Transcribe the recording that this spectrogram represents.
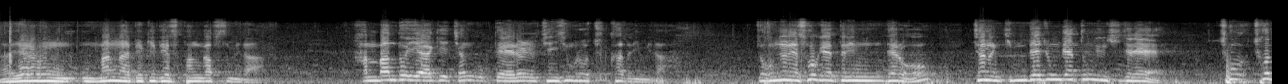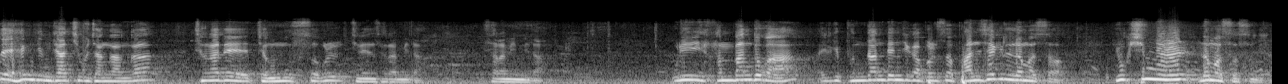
아, 여러분 만나 뵙게 돼서 반갑습니다. 한반도 이야기 전국대회를 진심으로 축하드립니다. 조금 전에 소개해드린 대로 저는 김대중 대통령 시절에 초, 초대 행정자치부 장관과 청와대 정무수석을 지낸 사람입니다. 사람입니다. 우리 한반도가 이렇게 분단된 지가 벌써 반세기를 넘어서 60년을 넘었었습니다.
